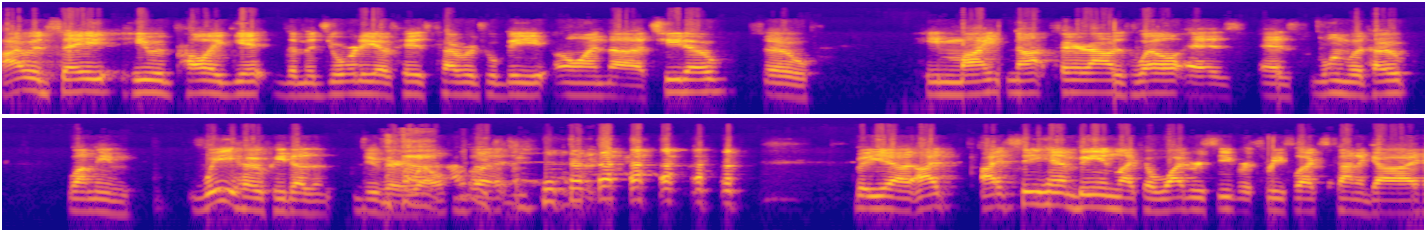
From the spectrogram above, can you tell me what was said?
I would say he would probably get the majority of his coverage will be on uh, Chido, so he might not fare out as well as as one would hope. Well, I mean, we hope he doesn't do very well. but but yeah, I I see him being like a wide receiver three flex kind of guy,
